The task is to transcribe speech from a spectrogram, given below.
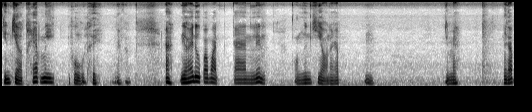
กินเกี่ยวแทบไม่โผล่เลยนะครับ อะ เดี๋ยวให้ดูประวัติการเล่นของเงินเขียวนะครับ อืม เห็นไหมนะครับ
